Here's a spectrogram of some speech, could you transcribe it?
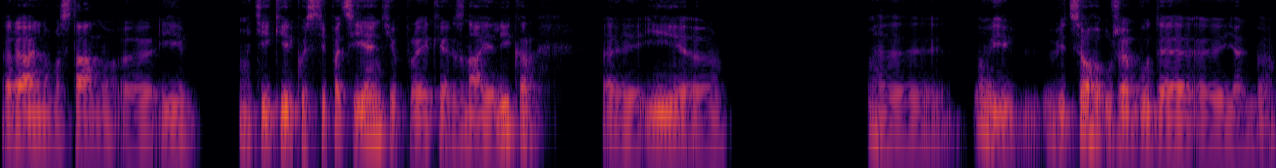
реальному стану е, і тій кількості пацієнтів, про яких знає лікар, е, і, ну, і від цього вже буде якби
